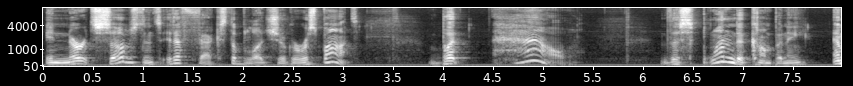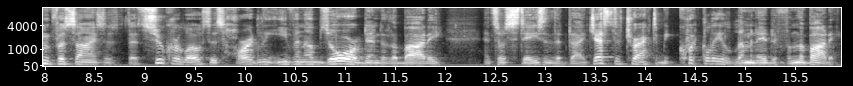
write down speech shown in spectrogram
inert substance, it affects the blood sugar response. But how? The Splenda company emphasizes that sucralose is hardly even absorbed into the body, and so stays in the digestive tract to be quickly eliminated from the body.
